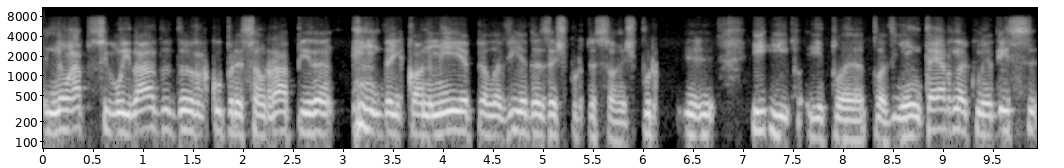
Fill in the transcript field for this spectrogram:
não há possibilidade de recuperação rápida da economia pela via das exportações, porque e, e, e pela, pela, via interna, como eu disse,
